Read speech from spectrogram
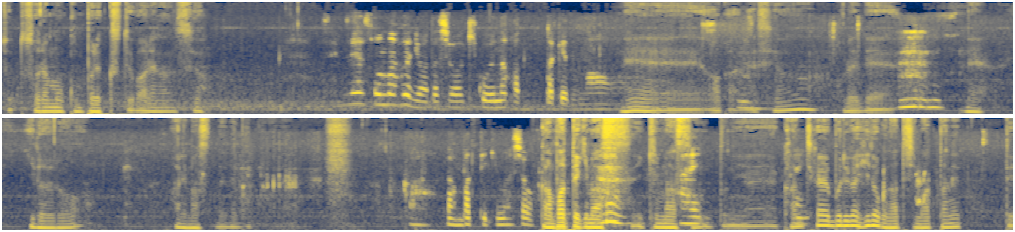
ちょっとそれもコンプレックスというかあれなんですよ全然そんな風に私は聞こえなかったけどな。ねえわかんないですよ、これでうん。ねいろいろありますんでねまあ頑張っていきましょう。頑張っていきます。いきます、はい。本当に、えー勘違いぶりがひどくなってしまったねって。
